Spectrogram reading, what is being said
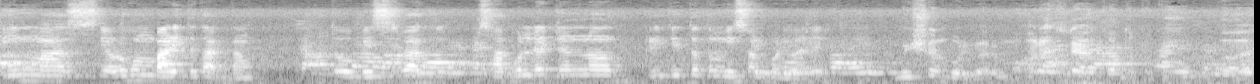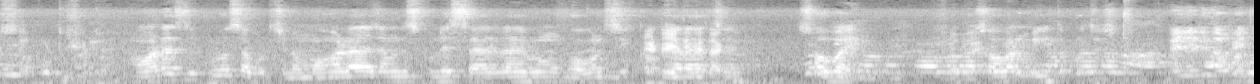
তিন মাস এরকম বাড়িতে থাকতাম। তো বেশিরভাগ সাফল্যের জন্য কৃতিত্ব তো মিশন পরিবারের। মিশন পরিবার মহারাজরা কতটুকু সাপোর্ট ছিল? মহারাজ পুরো সাপোর্ট ছিল। মহারাজ আমাদের স্কুলের স্যাররা এবং ভবন শিক্ষক যারা আছেন সবাই। সবার মিলিত প্রচেষ্টা। এই যে ঋতব্রত।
